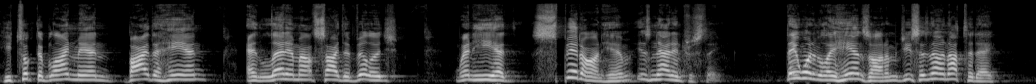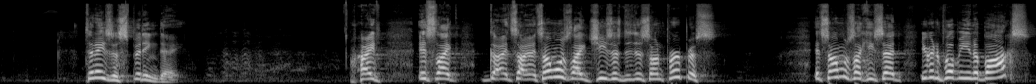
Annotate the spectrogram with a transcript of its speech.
He took the blind man by the hand and led him outside the village when he had spit on him. Isn't that interesting? They wanted to lay hands on him. Jesus says, No, not today. Today's a spitting day. Right? It's like, it's, it's almost like Jesus did this on purpose. It's almost like he said, You're going to put me in a box?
